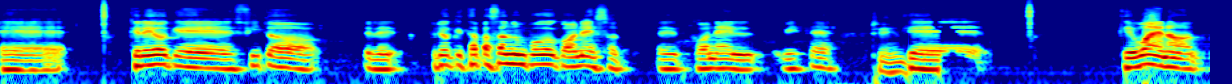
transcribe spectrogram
Eh, creo que Fito, creo que está pasando un poco con eso, eh, con él, ¿viste? Que, que bueno,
